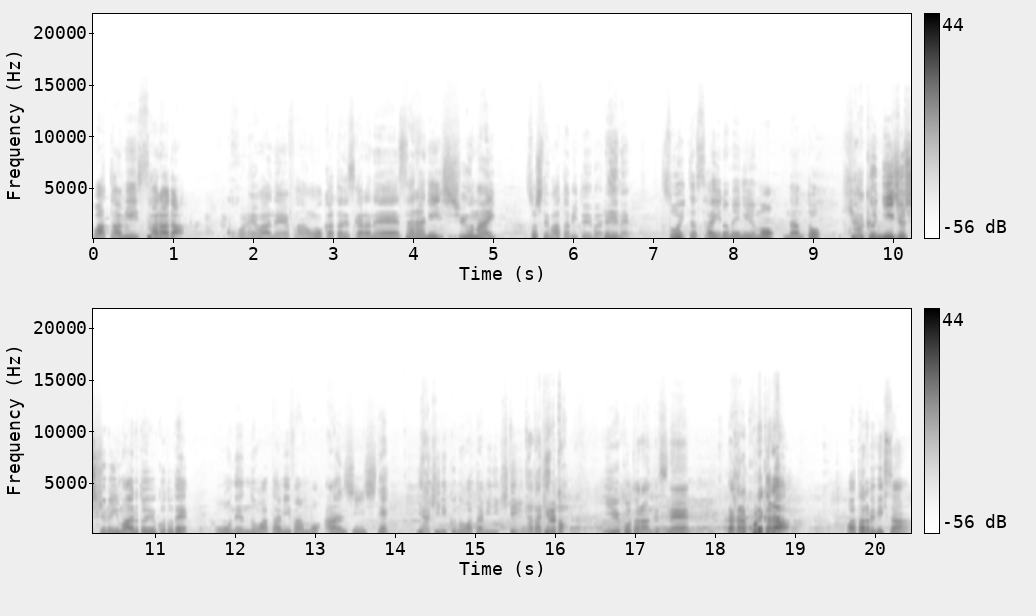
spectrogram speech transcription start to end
ワタミサラダ。これはねファン多かったですからね。さらにシューマイ。そしてワタミといえば冷麺そういったサイドメニューもなんと120種類もあるということで往年のワタミファンも安心して焼肉のワタミに来ていただけるということなんですね。だからこれから渡辺美樹さん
